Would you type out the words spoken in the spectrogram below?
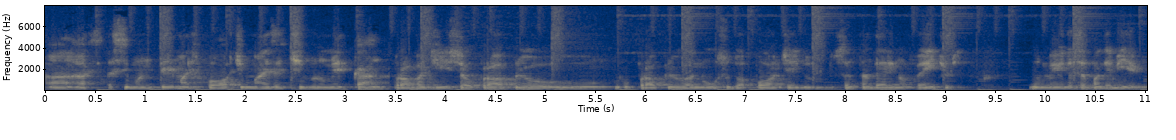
a, a, se manter mais forte e mais ativo no mercado. Prova disso é o próprio, o próprio anúncio do aporte aí do, do Santander Innoventures no meio dessa pandemia.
